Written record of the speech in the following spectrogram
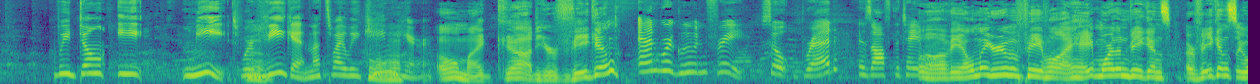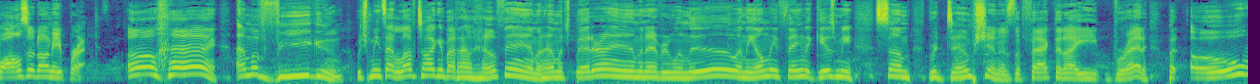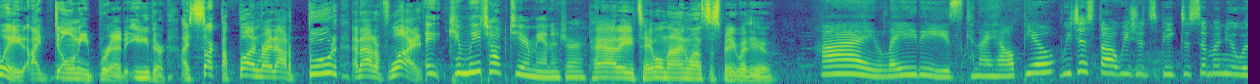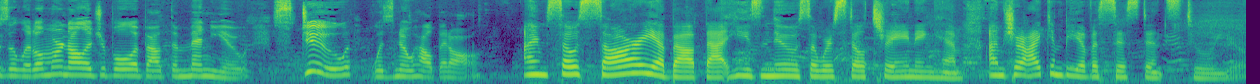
We don't eat meat. We're Hmm. vegan. That's why we came Oh. here. Oh my god, you're vegan? And we're gluten free, so bread is off the table. Oh, the only group of people I hate more than vegans are vegans who also don't eat bread. Oh, hi, I'm a vegan, which means I love talking about how healthy I am and how much better I am than everyone. Ooh, and the only thing that gives me some redemption is the fact that I eat bread. But oh, wait, I don't eat bread either. I suck the fun right out of food and out of life. Hey, can we talk to your manager? Patty, table nine wants to speak with you. Hi, ladies. Can I help you? We just thought we should speak to someone who was a little more knowledgeable about the menu. Stu was no help at all. I'm so sorry about that. He's new, so we're still training him. I'm sure I can be of assistance to you.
